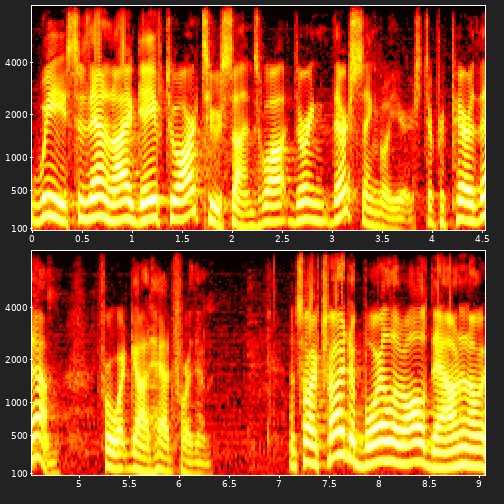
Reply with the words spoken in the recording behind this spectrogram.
we, Suzanne and I, gave to our two sons while, during their single years to prepare them for what God had for them. And so I've tried to boil it all down, and I,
